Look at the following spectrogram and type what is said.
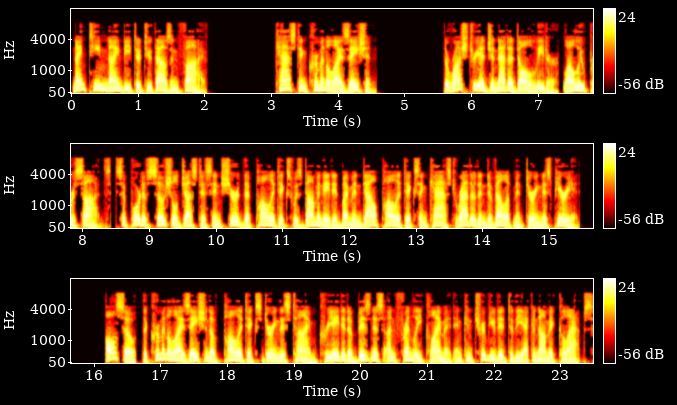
1990 to 2005 Caste and criminalization The Rashtriya Janata Dal leader, Lalu Prasad's, support of social justice ensured that politics was dominated by Mandal politics and caste rather than development during this period. Also, the criminalization of politics during this time created a business-unfriendly climate and contributed to the economic collapse.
